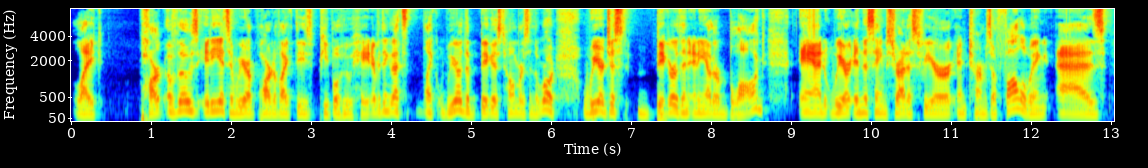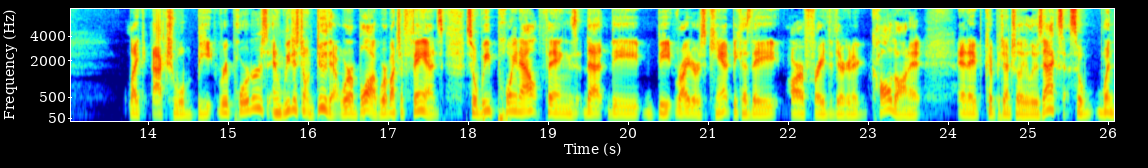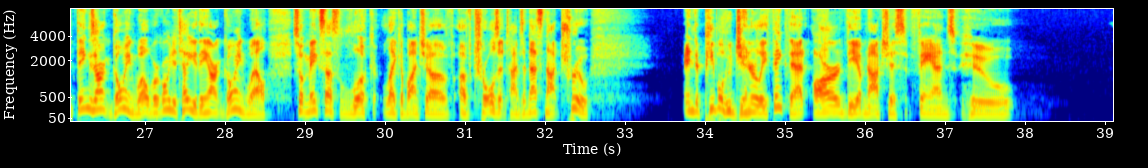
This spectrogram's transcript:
like part of those idiots and we are part of like these people who hate everything. That's like we are the biggest homers in the world. We are just bigger than any other blog and we are in the same stratosphere in terms of following as like actual beat reporters and we just don't do that. We're a blog. We're a bunch of fans. So we point out things that the beat writers can't because they are afraid that they're going to get called on it and they could potentially lose access. So when things aren't going well we're going to tell you they aren't going well. So it makes us look like a bunch of of trolls at times and that's not true. And the people who generally think that are the obnoxious fans who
